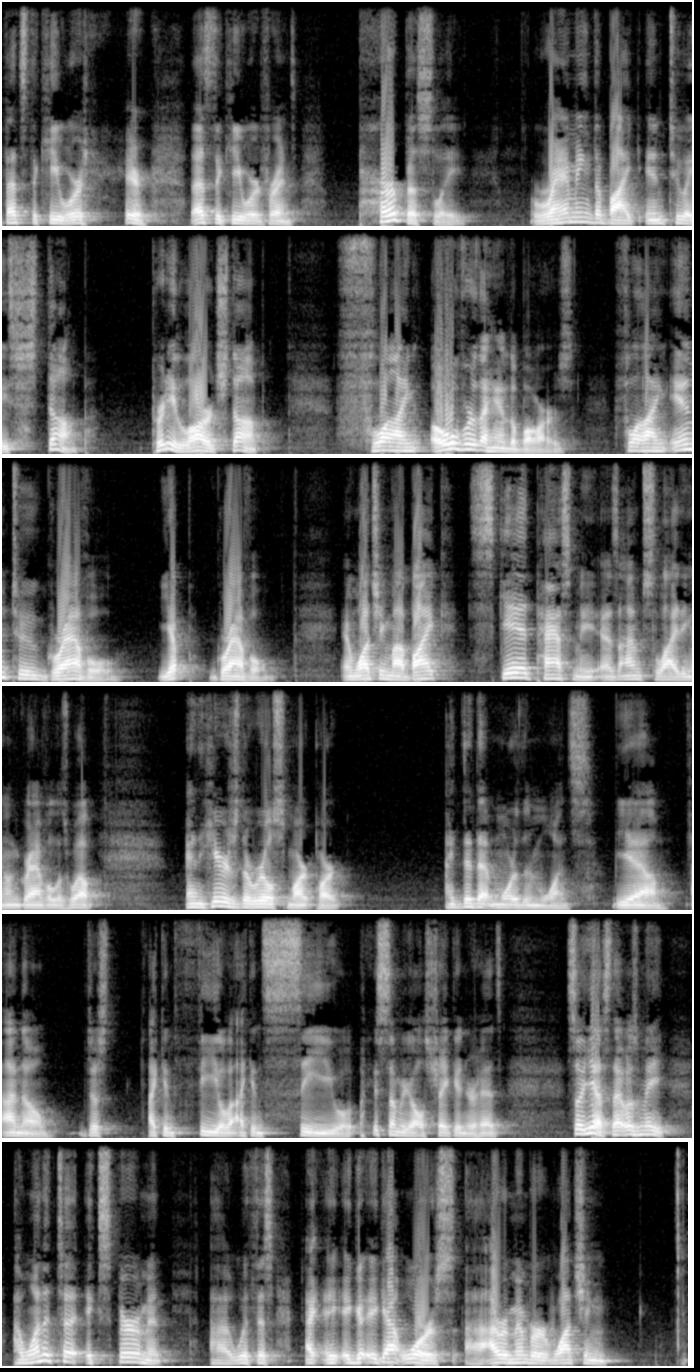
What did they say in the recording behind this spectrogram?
that's the key word here that's the key word friends purposely ramming the bike into a stump, pretty large stump, flying over the handlebars, flying into gravel, yep, gravel, and watching my bike skid past me as I'm sliding on gravel as well. And here's the real smart part I did that more than once. Yeah, I know. Just, I can feel, I can see you, some of y'all shaking your heads. So, yes, that was me. I wanted to experiment uh, with this. I, it, it, got worse. Uh, I remember watching,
